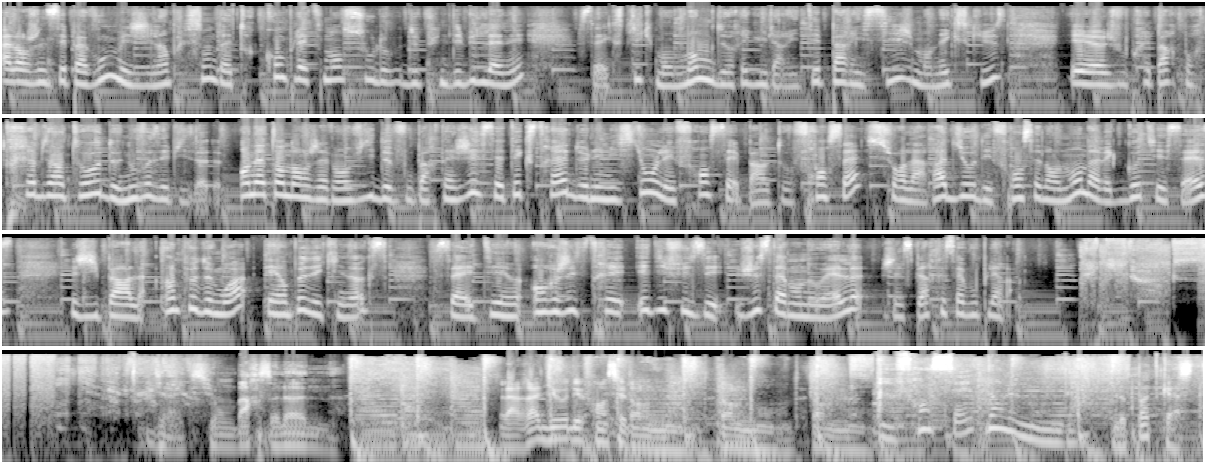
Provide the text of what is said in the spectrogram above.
Alors je ne sais pas vous, mais j'ai l'impression d'être complètement sous l'eau depuis le début de l'année. Ça explique mon manque de régularité par ici, je m'en excuse. Et euh, je vous prépare pour très bientôt de nouveaux épisodes. En attendant, j'avais envie de vous partager cet extrait de l'émission Les Français parlent au français sur la radio des Français dans le monde avec Gauthier 16. J'y parle un peu de moi et un peu d'Equinox. Ça a été euh, enregistré et diffusé juste avant Noël. J'espère que ça vous plaira. Direction Barcelone. La radio des Français dans le monde, dans le monde, dans le monde. Un Français dans le monde. Le podcast.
